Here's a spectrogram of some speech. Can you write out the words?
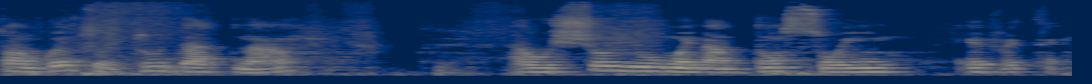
so i'm going to do that now. I will show you when i'm done sewing everything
